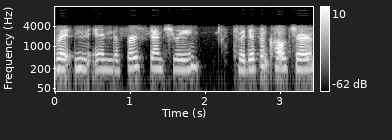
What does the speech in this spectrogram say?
written in the first century to a different culture,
